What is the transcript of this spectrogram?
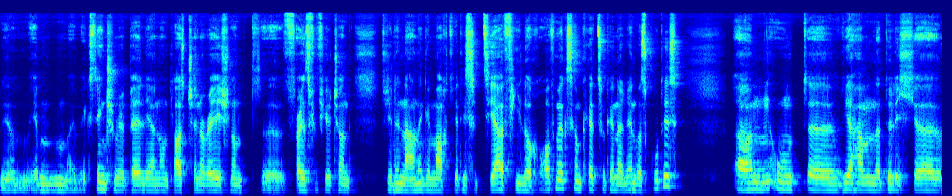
ähm, eben Extinction Rebellion und Last Generation und äh, Fridays for Future und verschiedenen anderen gemacht wird, ist sehr viel auch Aufmerksamkeit zu generieren, was gut ist. Ähm, und äh, wir haben natürlich äh,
